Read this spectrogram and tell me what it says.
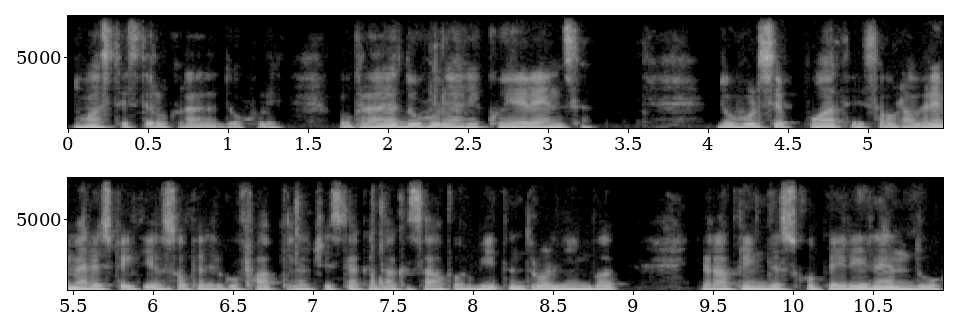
Nu asta este lucrarea Duhului. Lucrarea Duhului are coerență. Duhul se poate, sau la vremea respectivă s-au petrecut faptele acestea că dacă s-a vorbit într-o limbă, era prin descoperire în Duh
